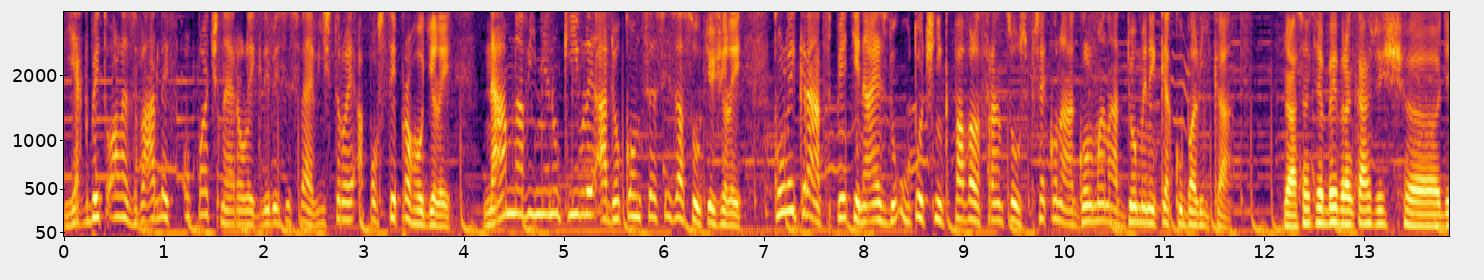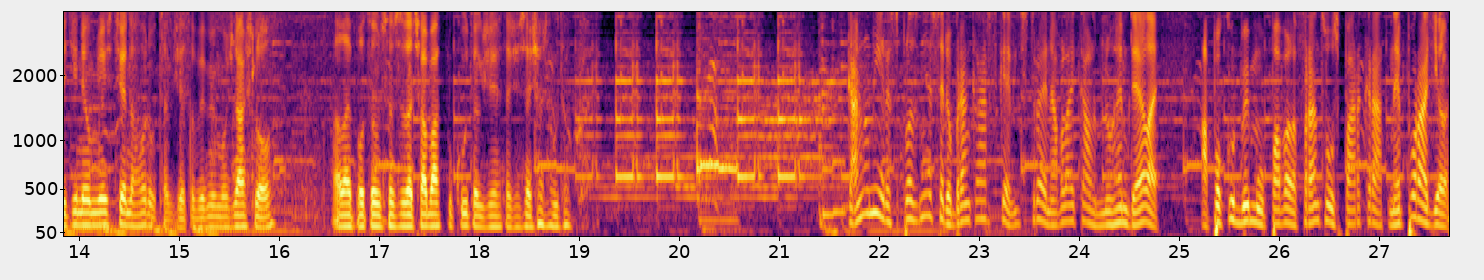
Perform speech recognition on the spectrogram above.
Jak by to ale zvládli v opačné roli, kdyby si své výstroje a posty prohodili? Nám na výměnu kývli a dokonce si zasoutěžili. Kolikrát z pěti nájezdů útočník Pavel Francouz překoná golmana Dominika Kubalíka? No já jsem chtěl být brankář, když eh, děti neuměly střílet nahoru, takže to by mi možná šlo. Ale potom jsem se začal bát puku, takže, takže jsem šel do útoku. Kanonýr z Plzně se do brankářské výstroje navlékal mnohem déle a pokud by mu Pavel Francouz párkrát neporadil,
